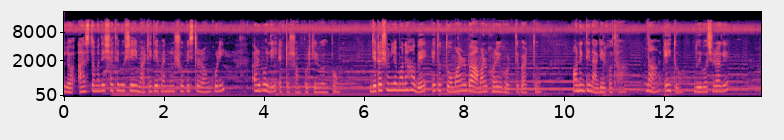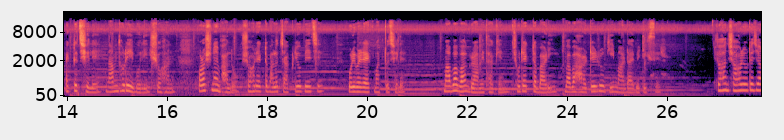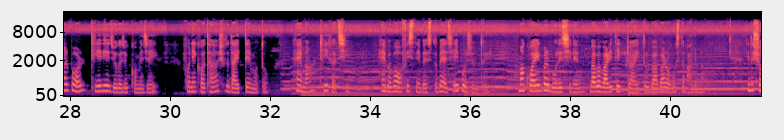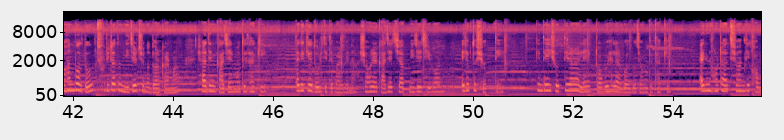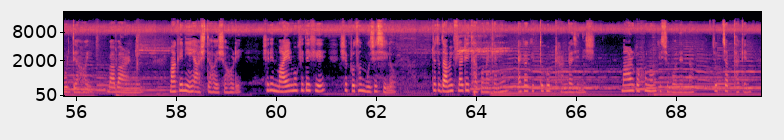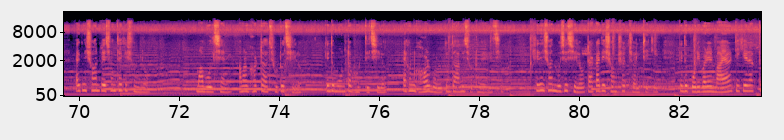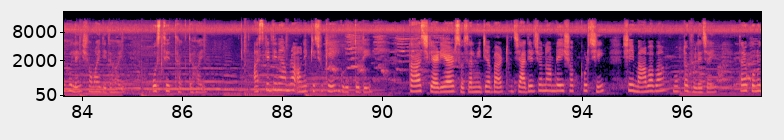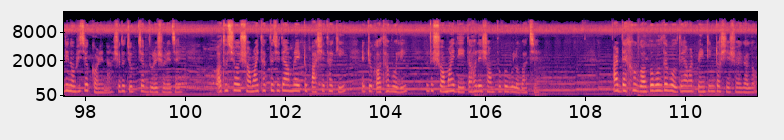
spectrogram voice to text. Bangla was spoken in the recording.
চলো আজ তোমাদের সাথে বসে এই মাটি দিয়ে বানানো শোপিসটা রং করি আর বলি একটা সম্পর্কের গল্প। যেটা শুনলে মনে হবে, এ তো তোমার বা আমার ঘরে ঘটতে পারতো। অনেক দিন আগের কথা। না, এই তো, দুই বছর আগে। একটা ছেলে, নাম ধরেই বলি সোহান। পড়াশোনায় ভালো, শহরে একটা ভালো চাকরিও পেয়েছে, পরিবারের একমাত্র ছেলে। মা বাবা গ্রামে থাকেন, ছোট একটা বাড়ি, বাবা হার্টের রোগী, মা ডায়াবেটিক্সের। সোহান শহরে উঠে যাওয়ার পর ধীরে ধীরে যোগাযোগ কমে যায়। ফোনে কথা, শুধু দায়িত্বের মতো। হ্যাঁ মা, ঠিক আছি। হ্যাঁ বাবা, অফিস নিয়ে ব্যস্ত। ব্যাস, এই পর্যন্তই। মা কয়েকবার বলেছিলেন, বাবা, বাড়িতে একটু আয়, তোর বাবার অবস্থা ভালো না। কিন্তু সোহান বলতো, ছুটিটা তো নিজের জন্য দরকার মা। সারাদিন কাজের মধ্যে থাকি, তাকে কেউ দোষ দিতে পারবে না। শহরের কাজের চাপ, নিজের জীবন, এসব তো সত্যি। কিন্তু এই সত্যির আড়ালে একটা অবহেলার গল্প জমতে থাকে। একদিন হঠাৎ সোহানকে খবর দেওয়া হয়, বাবা আর নেই। মাকে নিয়ে আসতে হয় শহরে। সেদিন মায়ের মুখে দেখে সে প্রথম বুঝেছিল যত দামি ফ্ল্যাটেই থাকো না কেন, একাকিত্ব খুব ঠান্ডা জিনিস। মা আর কখনো কিছু বলেন না, চুপচাপ থাকেন। একদিন সোহান পেছন থেকে শুনল, মা বলছেন আমার ঘরটা ছোট ছিল, কিন্তু মনটা ভর্তি ছিল। এখন ঘর বড়, কিন্তু আমি ছোট হয়ে গেছি। সেদিন সোহান বুঝেছিল টাকা দিয়ে সংসার চল ঠিকই, কিন্তু পরিবারের মায়া টিকিয়ে রাখতে হলে সময় দিতে হয় উপস্থিত থাকতে হয়। আজকের দিনে আমরা অনেক কিছুকে গুরুত্ব দিই। কাজ, ক্যারিয়ার, সোশ্যাল মিডিয়া, বাট যাদের জন্য আমরা এই সব করছি, সেই মা বাবা মুখটা ভুলে যায়। তারা কোনো দিন অভিযোগ করে না, শুধু চুপচাপ দূরে সরে যায়। অথচ সময় থাকতে যদি আমরা একটু পাশে থাকি, একটু কথা বলি, একটু সময় দিই, তাহলে এই সম্পর্কগুলো বাঁচে। আর দেখো, গল্প বলতে বলতে আমার পেন্টিংটা শেষ হয়ে গেল।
